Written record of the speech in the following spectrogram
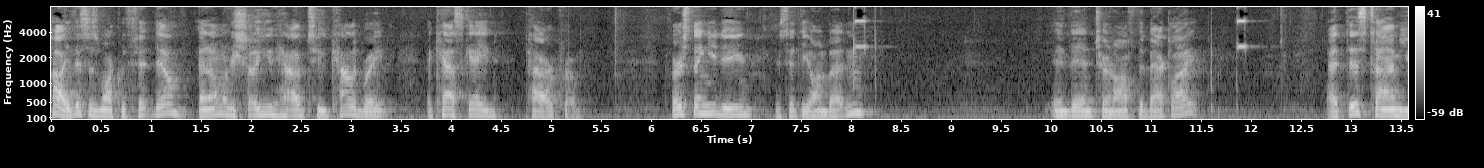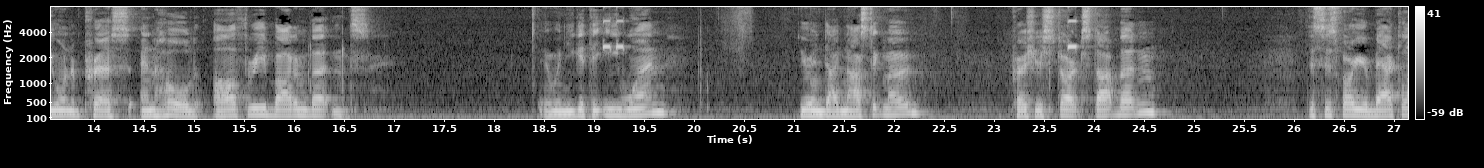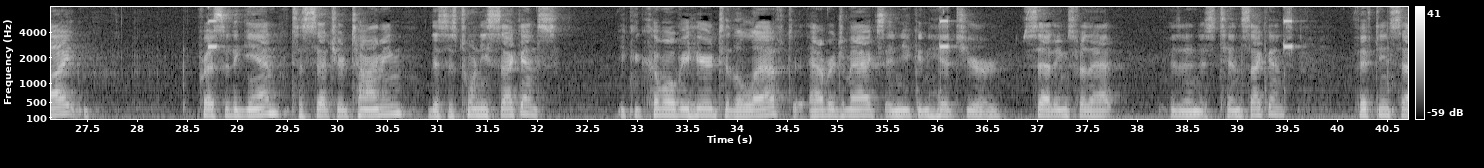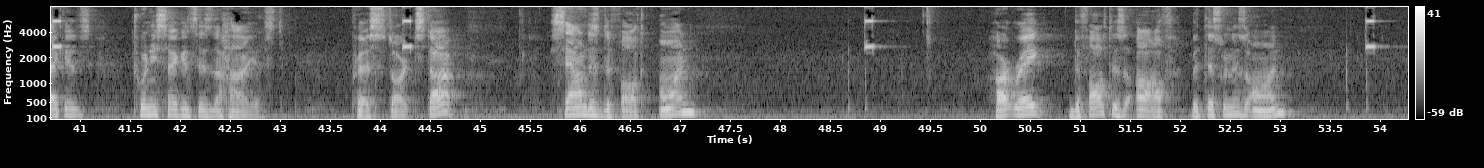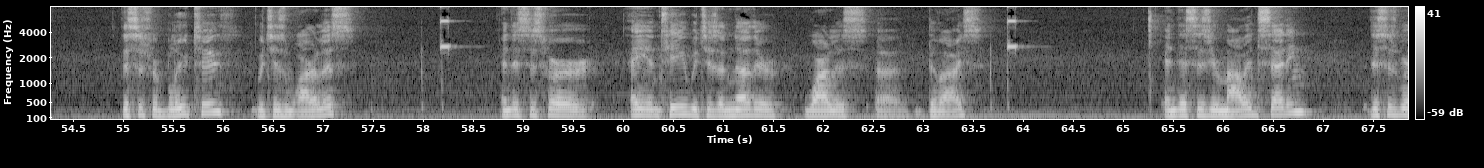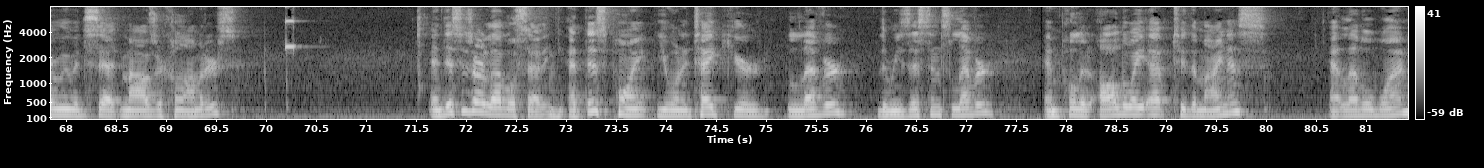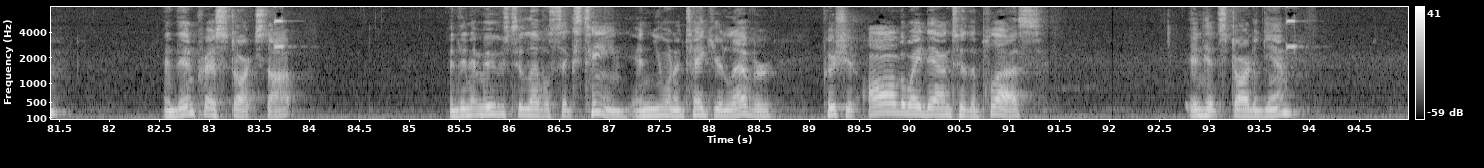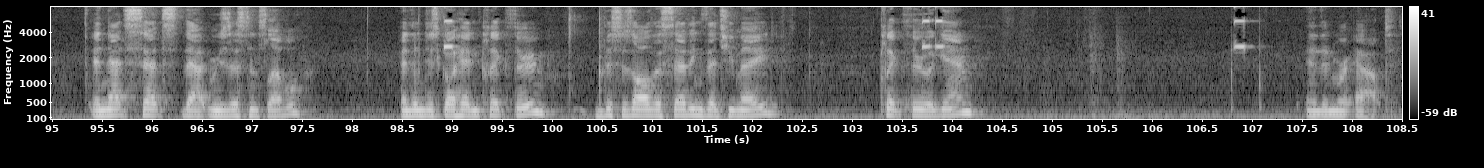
Hi, this is Mark with FitDeal, and I want to show you how to calibrate a Cascade Power Pro. First thing you do is hit the on button, and then turn off the backlight. At this time, you want to press and hold all three bottom buttons. And when you get the E1, you're in diagnostic mode. Press your start stop button. This is for your backlight. Press it again to set your timing. This is 20 seconds. You can come over here to the left, average max, and you can hit your settings for that. And then it's 10 seconds, 15 seconds, 20 seconds is the highest. Press start, stop. Sound is default on. Heart rate, default is off, but this one is on. This is for Bluetooth, which is wireless. And this is for ANT, which is another wireless uh, device. And this is your mileage setting. This is where we would set miles or kilometers. And this is our level setting. At this point, you want to take your lever, the resistance lever, and pull it all the way up to the minus at level one, and then press start stop and then it moves to level 16 and you want to take your lever push it all the way down to the plus and hit start again. And that sets that resistance level. And then just go ahead and click through. This is all the settings that you made. Click through again. And then we're out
